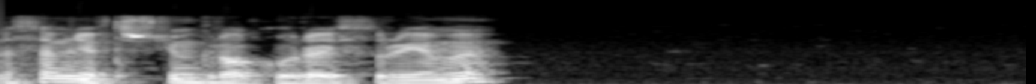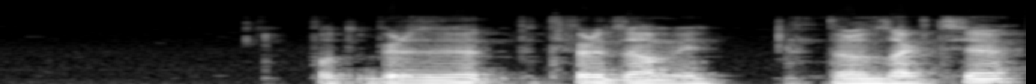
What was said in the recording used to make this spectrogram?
Następnie w trzecim kroku rejestrujemy. Potwierdzamy transakcję.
